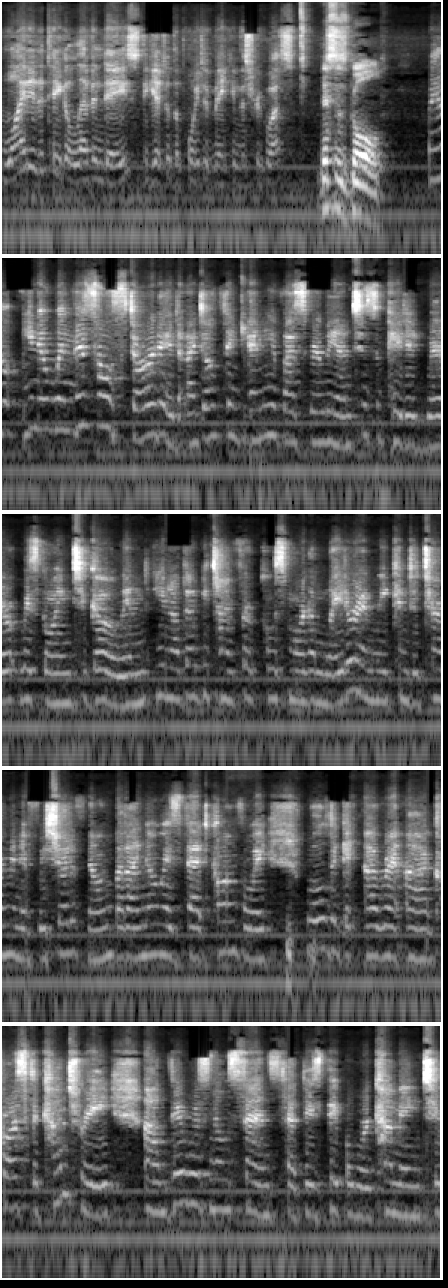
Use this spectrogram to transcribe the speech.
Why did it take 11 days to get to the point of making this request? This is gold. Well, you know, when this all started, I don't think any of us really anticipated where it was going to go. And, you know, there'll be time for a postmortem later and we can determine if we should have known. But I know as that convoy rolled ar- uh, across the country, um, there was no sense that these people were coming to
